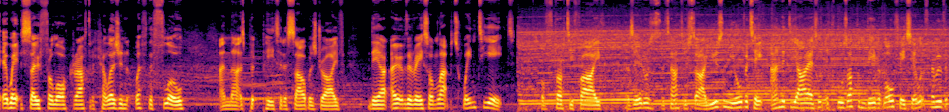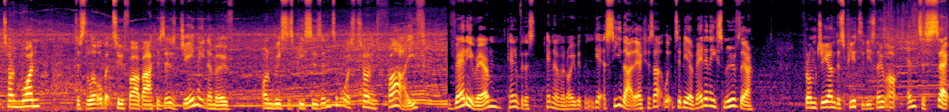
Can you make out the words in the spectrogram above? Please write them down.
It went south for Locker after a collision with the flow, and that has put pay to the salvage drive. They are out of the race on lap 28 of 35 as there goes the Tattooed Star using the overtake and the DRS looking to close up on David Lawface here. Look for a move at turn 1, just a little bit too far back as there's Jay making a move on Reese's Pieces in towards turn 5. Very rare, kind of, this, kind of annoyed we didn't get to see that there because that looked to be a very nice move there from Jay Undisputed. He's now up into 6th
